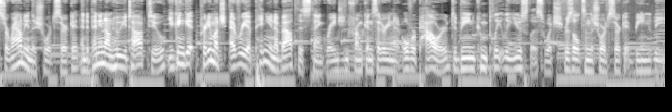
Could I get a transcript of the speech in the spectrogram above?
surrounding the short circuit, and depending on who you talk to, you can get pretty much every opinion about this thing, ranging from considering it overpowered to being completely useless, which results in the short circuit being the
